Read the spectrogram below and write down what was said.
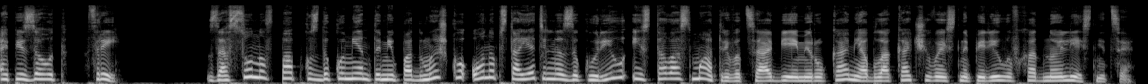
Эпизод 3. Засунув папку с документами под мышку, он обстоятельно закурил и стал осматриваться обеими руками, облокачиваясь на перила входной лестницы.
